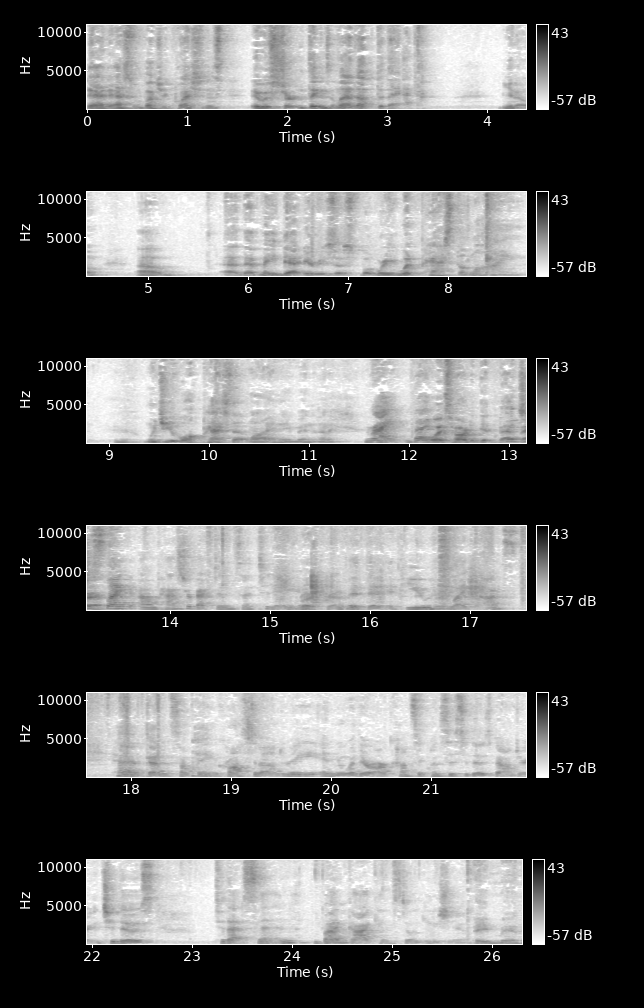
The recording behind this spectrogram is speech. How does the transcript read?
Dad asked him a bunch of questions, it was certain things that led up to that, you know, um, uh, that made that irresistible, where he went past the line. When you walk past that line, amen, honey. Right, but Boy, it's hard to get back. But just back. like um, Pastor Beckton said today, Right. Grove, that, that if you, Amen. like us, have done something and crossed a boundary, and where there are consequences to those boundary, to those, to that sin, but Mm-hmm. God can still use you. amen.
